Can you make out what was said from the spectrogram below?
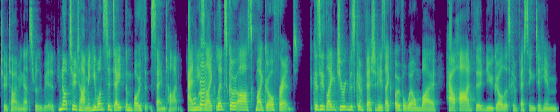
two timing. That's really weird. Not two timing. He wants to date them both at the same time. And he's like, let's go ask my girlfriend. Because he's like, during this confession, he's like overwhelmed by how hard the new girl that's confessing to him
